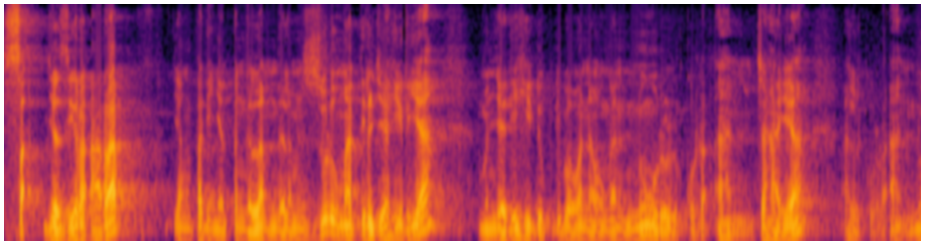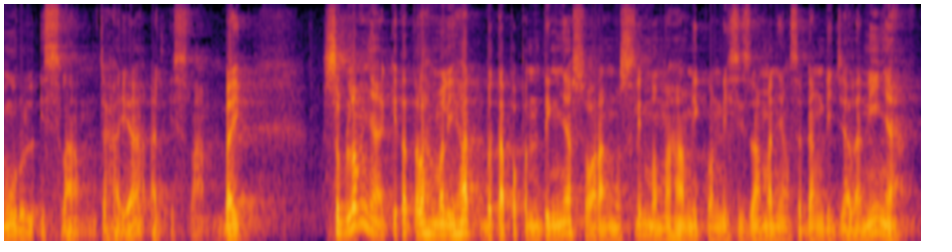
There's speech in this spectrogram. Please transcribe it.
sak jazirah Arab yang tadinya tenggelam dalam zulumatil jahiliyah menjadi hidup di bawah naungan nurul Quran cahaya Al-Quran, Nurul Islam, cahaya Al-Islam. Baik, sebelumnya kita telah melihat betapa pentingnya seorang muslim memahami kondisi zaman yang sedang dijalaninya.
